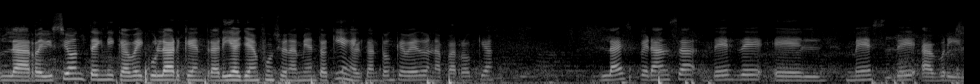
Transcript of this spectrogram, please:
la revisión técnica vehicular que entraría ya en funcionamiento aquí en el Cantón Quevedo, en la parroquia La Esperanza, desde el mes de abril.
